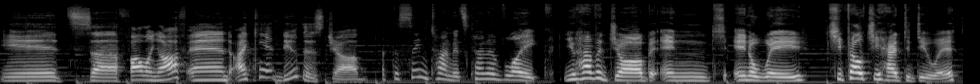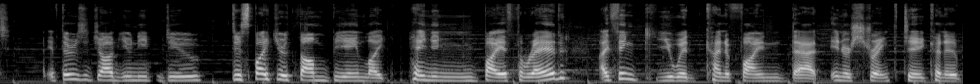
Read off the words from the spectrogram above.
It's uh, falling off, and I can't do this job. At the same time, it's kind of like you have a job, and in a way, she felt she had to do it. If there's a job you need to do, despite your thumb being like hanging by a thread, I think you would kind of find that inner strength to kind of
